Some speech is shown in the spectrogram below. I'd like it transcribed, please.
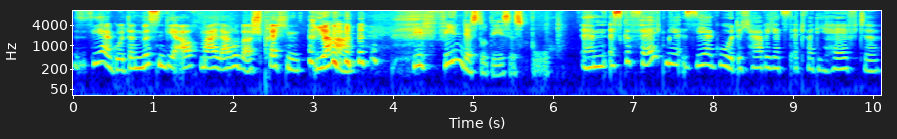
Sehr gut, dann müssen wir auch mal darüber sprechen. Ja. Wie findest du dieses Buch? Ähm, es gefällt mir sehr gut. Ich habe jetzt etwa die Hälfte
